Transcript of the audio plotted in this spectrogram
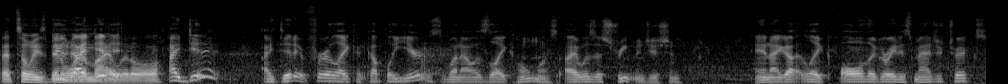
that's always been Dude, one I of my did it. little. I did it. I did it for like a couple years when I was like homeless. I was a street magician, and I got like all the greatest magic tricks.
